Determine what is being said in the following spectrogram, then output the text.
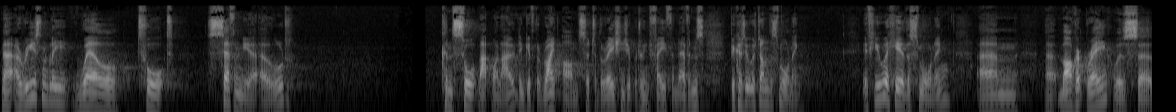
Now, a reasonably well taught seven year old can sort that one out and give the right answer to the relationship between faith and evidence because it was done this morning. If you were here this morning, um, uh, Margaret Gray was, uh,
